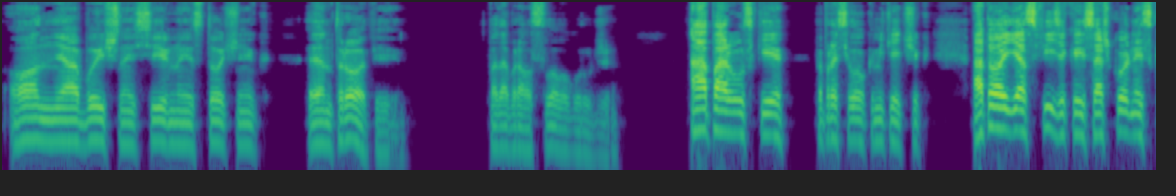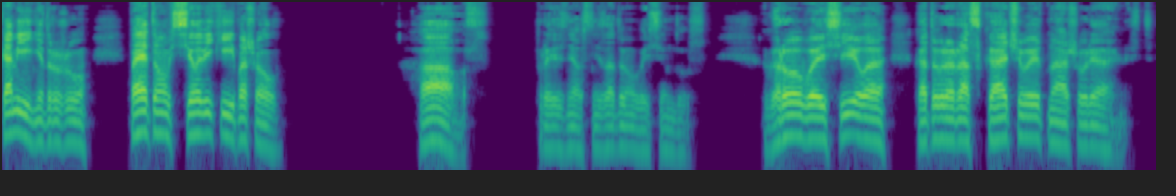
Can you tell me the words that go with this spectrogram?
Он необычный сильный источник энтропии, — подобрал слово Гуруджи. — А по-русски? — попросил его комитетчик. — А то я с физикой со школьной скамьи не дружу. Поэтому в силовики и пошел. — Хаос, — произнес, не задумываясь индус. — Грубая сила, которая раскачивает нашу реальность.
